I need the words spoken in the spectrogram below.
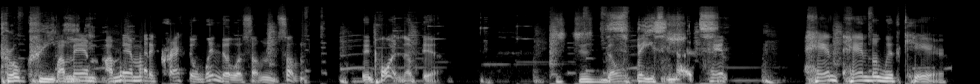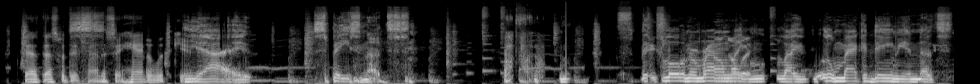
procreating. my man, my man might have cracked a window or something, something important up there. Just, just don't space nuts. hand, hand handle with care. That, that's what they're trying to say. Handle with care. Yeah, I, space nuts. They floating around You know like like little macadamia nuts.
